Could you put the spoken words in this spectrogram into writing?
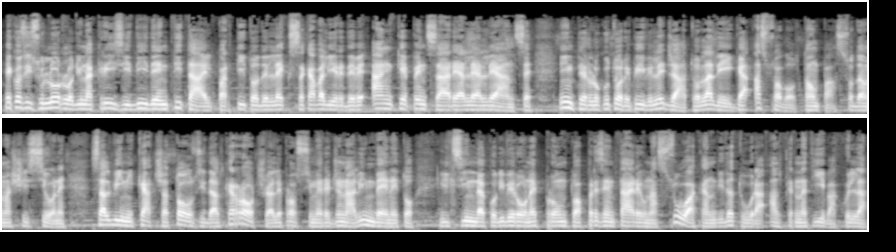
E così sull'orlo di una crisi di identità il partito dell'ex Cavaliere deve anche anche pensare alle alleanze. Interlocutore privilegiato, la Lega a sua volta un passo da una scissione. Salvini caccia Tosi dal carroccio e alle prossime regionali in Veneto il sindaco di Verona è pronto a presentare una sua candidatura alternativa a quella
